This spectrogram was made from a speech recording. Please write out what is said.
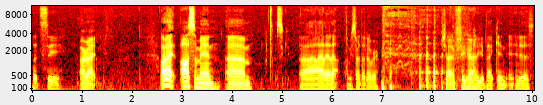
let's see. All right. All right. Awesome, man. Um, uh, let me start that over. Try to figure out how to get back in, into this.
